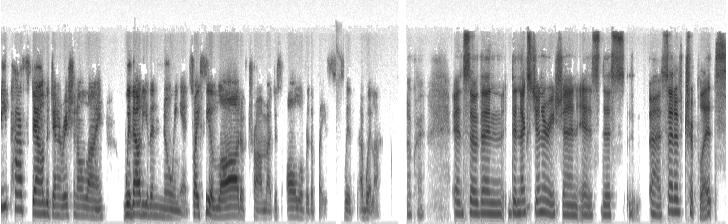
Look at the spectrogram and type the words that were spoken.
be passed down the generational line without even knowing it. So I see a lot of trauma just all over the place with abuela. Okay. And so then the next generation is this uh, set of triplets,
